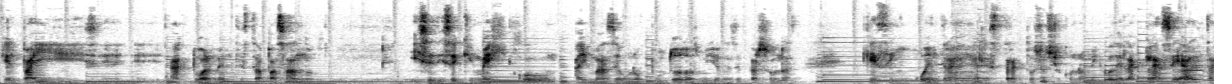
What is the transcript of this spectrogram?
que el país eh, eh, actualmente está pasando. Y se dice que en México hay más de 1.2 millones de personas que se encuentran en el extracto socioeconómico de la clase alta.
